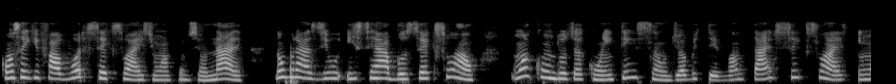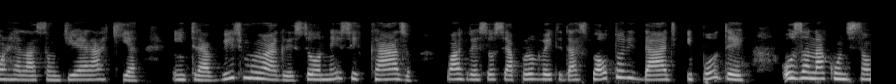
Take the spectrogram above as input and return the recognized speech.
conseguir favores sexuais de uma funcionária, no Brasil isso é abuso sexual, uma conduta com a intenção de obter vantagens sexuais em uma relação de hierarquia entre a vítima e o agressor. Nesse caso, o agressor se aproveita da sua autoridade e poder, usando a condição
